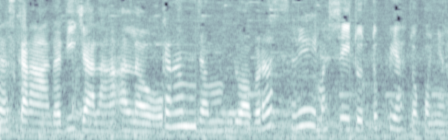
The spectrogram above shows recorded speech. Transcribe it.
Kita sekarang ada di Jalan Alau. Sekarang jam 12, ini masih tutup ya tokonya.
